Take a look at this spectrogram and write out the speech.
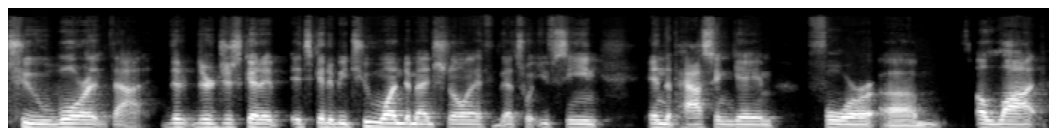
to warrant that. They're, they're just gonna it's gonna be too one dimensional. And I think that's what you've seen in the passing game for um, a lot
